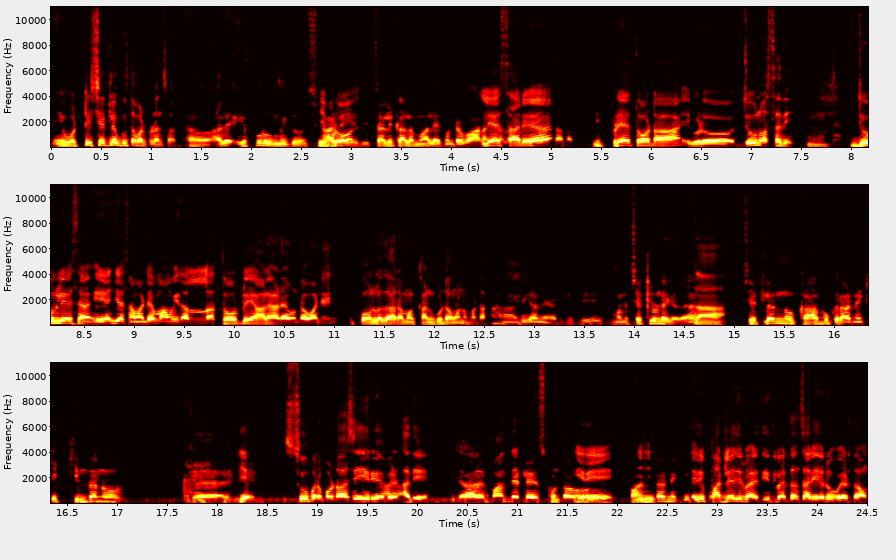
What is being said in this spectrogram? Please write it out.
ఈ ఒట్టి చెట్లు గుర్తుపట్టుకోవడం సార్. అదే ఎప్పుడు మీకు ఇప్పుడు-? చలికాలమా లేకుంటే లేదు సార్ ఇప్పుడే తోట ఇప్పుడు జూన్ వస్తది. జూన్లో వేసా- ఏం చేస్తామంటే మా ఇదల్లా తోటలు ఆడాడే ఉండవని ఫోన్ల ద్వారా మాకు కనుక్కుంటాం అనమాట అది కానీ అడిగేది. మన చెట్లు ఉన్నాయి కదా చెట్లను కాపుకు రానికి కింద సూపర్ పొటాసి ఇరిగా అది. మందు ఎట్లా వేసుకుంటావు. ఇది ఇది పట్లేదు ఇది పెడతాం సార్ ఎరువు పెడతాం.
